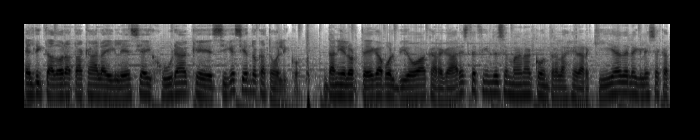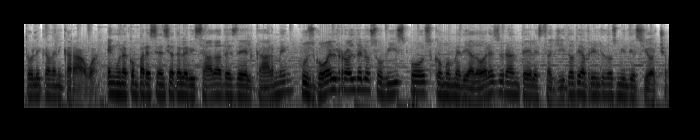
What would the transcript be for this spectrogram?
El dictador ataca a la iglesia y jura que sigue siendo católico. Daniel Ortega volvió a cargar este fin de semana contra la jerarquía de la Iglesia Católica de Nicaragua. En una comparecencia televisada desde el Carmen, juzgó el rol de los obispos como mediadores durante el estallido de abril de 2018,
